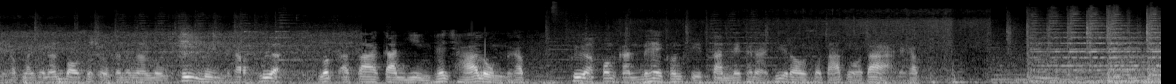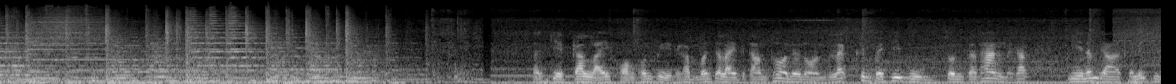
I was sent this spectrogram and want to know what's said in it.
นะครับ หลังจากนั้นเบาสะโพกการทำงานลงครึ่งหนึ่งนะครับ เพื่อลดอัตราการยิงให้ช้าลงนะครับ เพื่อป้องกันไม่ให้คอนกรีตตันในขณะที่เราสตาร์ทมอเตอร์นะครับสังเกตการไหลของคอนกรีตนะครับ มันจะไหลไปตามท่อแน่นอน และขึ้นไปที่บูมจนกระทั่งนะครับ มีน้ำยาสลิปพิม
